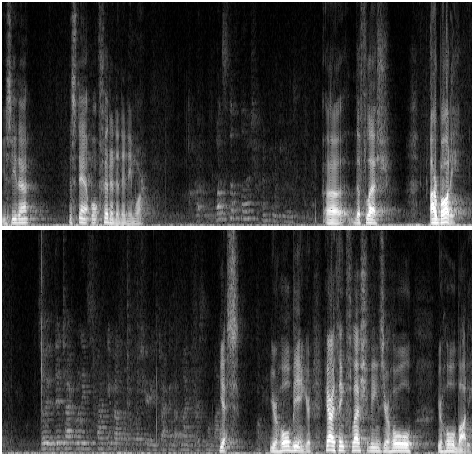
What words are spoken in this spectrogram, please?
you see that? The stamp won't fit in it anymore. What's the flesh? I'm confused. Uh, the flesh, our body. So they're talking, when he's talking about the flesh here, he's talking about my personal body? Yes. Okay. Your whole being. Your, here I think flesh means your whole your whole body,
